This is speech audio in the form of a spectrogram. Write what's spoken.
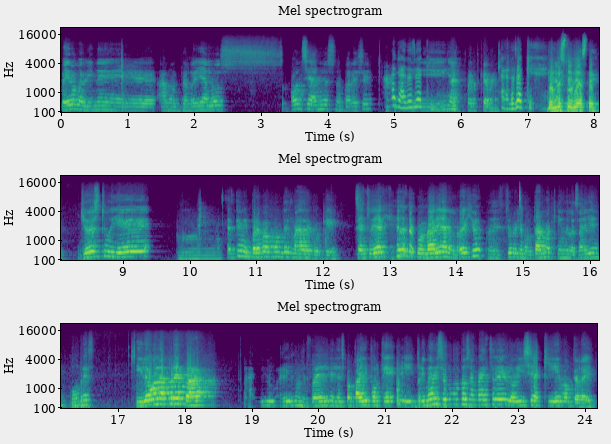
Pero me vine a Monterrey a los 11 años, me parece. Ah, ya desde Y aquí. Ya, prácticamente. Ya desde aquí. ¿Dónde estudiaste? Yo estudié. mm, Es que mi prepa fue un desmadre porque estudié aquí en la secundaria en el Regio, en el Instituto Regiomontano, aquí en La Salle, en Cumbres. Y luego en la prepa, ahí, es donde fue el, el despapalle, porque el primer y segundo semestre lo hice aquí en Monterrey.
